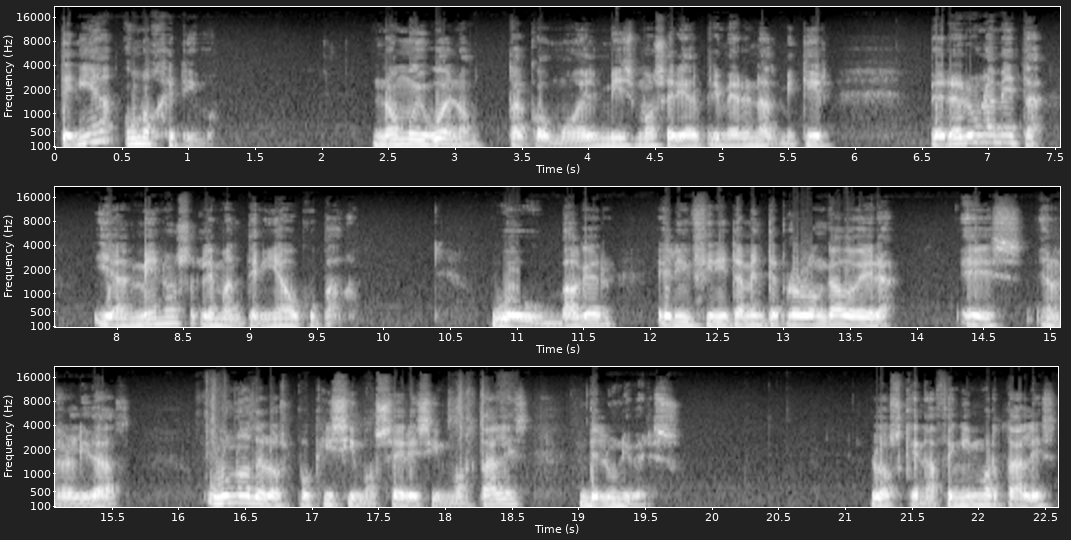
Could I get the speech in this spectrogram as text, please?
Tenía un objetivo. No muy bueno, tal como él mismo sería el primero en admitir, pero era una meta y al menos le mantenía ocupado. Wowbagger, el infinitamente prolongado, era, es, en realidad, uno de los poquísimos seres inmortales del universo. Los que nacen inmortales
